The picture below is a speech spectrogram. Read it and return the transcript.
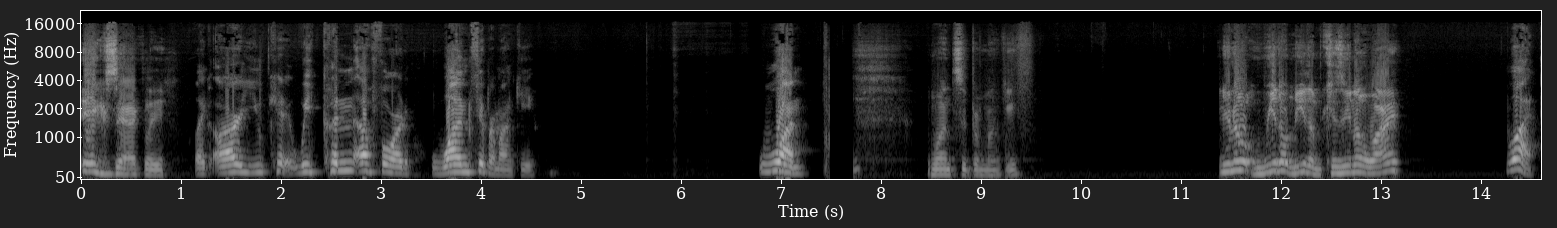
exactly. Like are you kidding? We couldn't afford one super monkey. One. One super monkey. You know, we don't need them because you know why? What?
